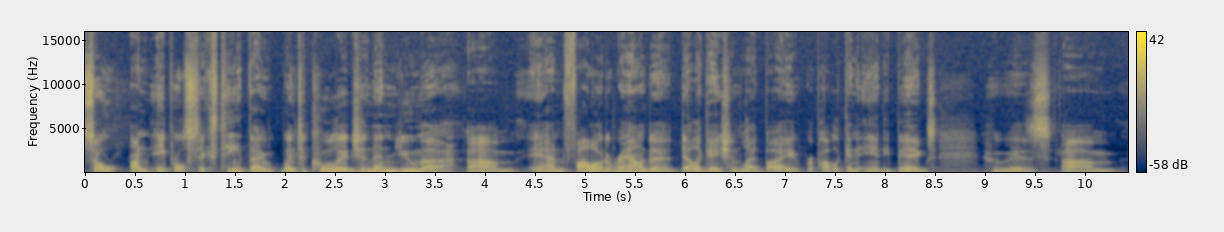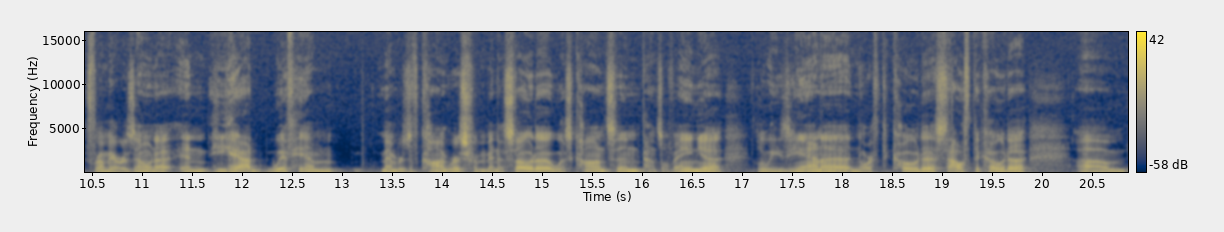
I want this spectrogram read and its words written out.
So on April 16th, I went to Coolidge and then Yuma um, and followed around a delegation led by Republican Andy Biggs, who is um, from Arizona. And he had with him members of Congress from Minnesota, Wisconsin, Pennsylvania, Louisiana, North Dakota, South Dakota. Um,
